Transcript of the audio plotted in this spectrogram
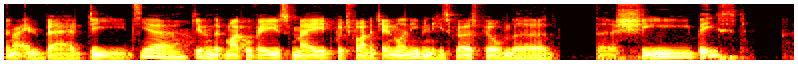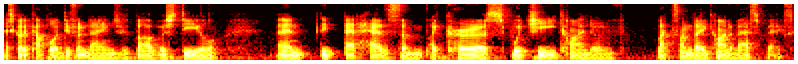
and Right. do bad deeds Yeah. given that Michael Reeves made Witchfinder General and even his first film, the the She Beast, it's got a couple of different names with Barbara Steele, and it, that has some like curse, witchy kind of Black Sunday kind of aspects.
